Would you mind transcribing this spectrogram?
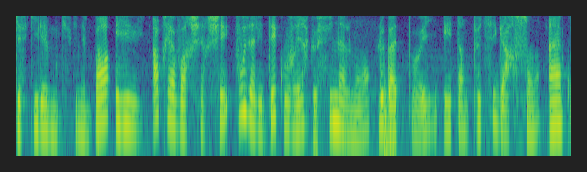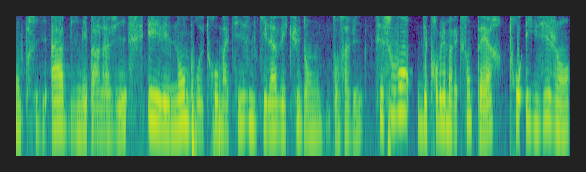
qu'est-ce qu'il aime ou qu'est-ce qu'il n'aime pas. Et après avoir cherché, vous allez découvrir que finalement, le bad boy est un petit garçon incompris, abîmé par la vie et les nombreux traumatismes qu'il a vécu dans, dans sa vie. C'est souvent des problèmes avec son père, trop exigeant,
